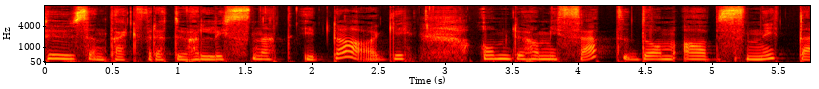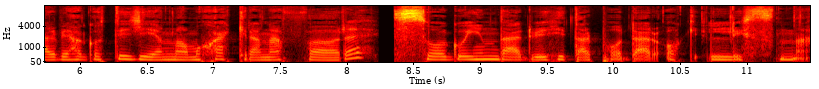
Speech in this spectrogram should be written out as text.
Tusen tack för att du har lyssnat idag. Om du har missat de avsnitt där vi har gått igenom chakrarna före så gå in där du hittar poddar och lyssna.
